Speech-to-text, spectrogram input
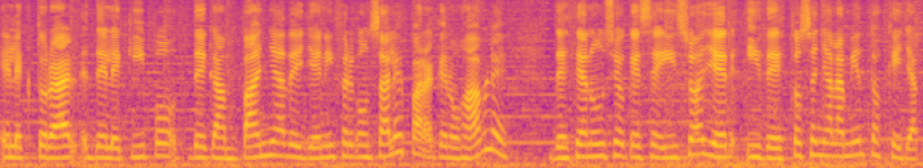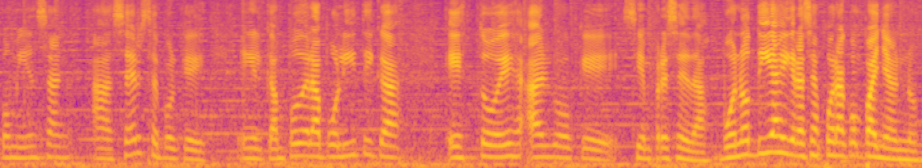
electoral del equipo de campaña de Jennifer González, para que nos hable de este anuncio que se hizo ayer y de estos señalamientos que ya comienzan a hacerse, porque en el campo de la política esto es algo que siempre se da. Buenos días y gracias por acompañarnos.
